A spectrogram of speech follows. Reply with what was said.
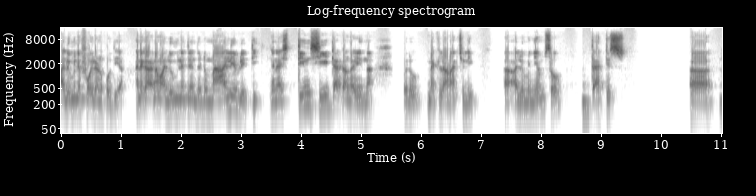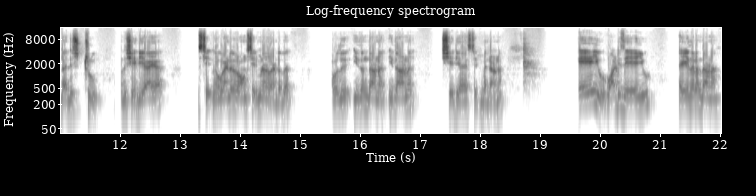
അലൂമിനിയം ഫോയിലാണ് പൊതിയ. അതിന്റെ കാരണം അലൂമിനിയത്തിന് എന്തുണ്ട്? മാലിയബിലിറ്റി അങ്ങനെ തിൻ ഷീറ്റ് ആക്കാൻ കഴിയുന്ന ഒരു മെറ്റലാണ് actually aluminium. So that is that is true അത് ശരിയായ സ്റ്റേ- നമുക്ക് വേണ്ടത് റോങ് സ്റ്റേറ്റ്മെന്റ് ആണ് വേണ്ടത്. അപ്പോൾ ഇത് ഇതെന്താണ്? ഇതാണ് ശരിയായ സ്റ്റേറ്റ്മെന്റ് ആണ്. A U what is A U A എന്ന് പറയുന്നത് എന്താണ്?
